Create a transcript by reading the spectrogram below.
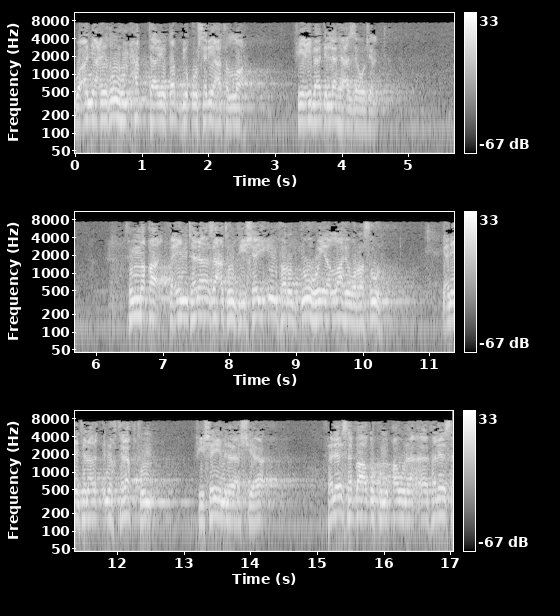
وأن يعظوهم حتى يطبقوا شريعة الله في عباد الله عز وجل. ثم قال فإن تنازعتم في شيء فردوه إلى الله والرسول. يعني إن اختلفتم في شيء من الأشياء فليس بعضكم قول فليس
